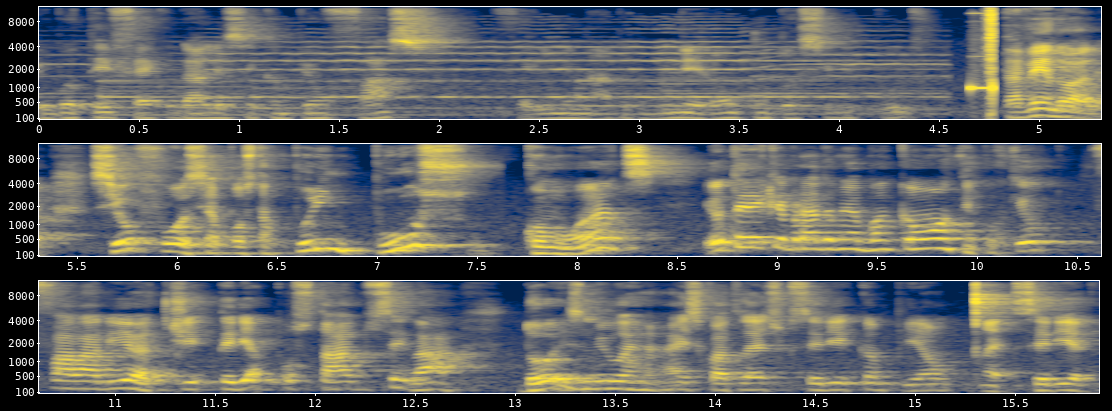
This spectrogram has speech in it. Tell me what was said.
Eu botei fé que o Galo ia ser campeão fácil. Foi eliminado no Mineirão com torcida e tudo. Tá vendo? Olha, se eu fosse apostar por impulso, como antes, eu teria quebrado a minha banca ontem, porque eu falaria, teria apostado, sei lá, dois mil reais que o Atlético seria campeão, é, seria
